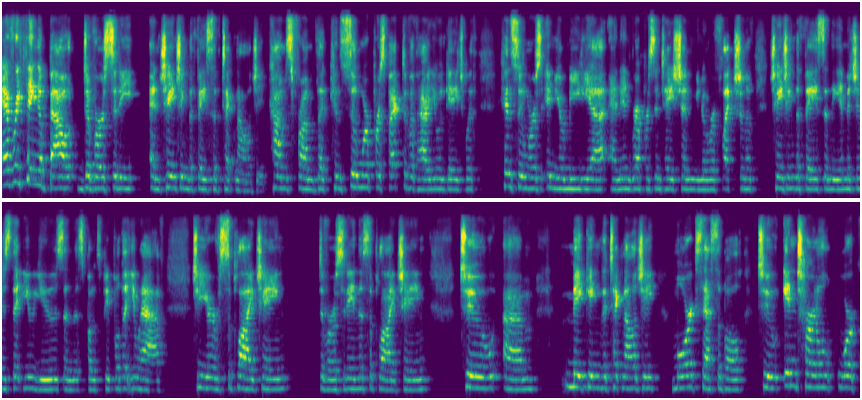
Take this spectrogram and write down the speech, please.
everything about diversity and changing the face of technology comes from the consumer perspective of how you engage with consumers in your media and in representation, you know, reflection of changing the face and the images that you use and the spokespeople that you have to your supply chain diversity in the supply chain, to um, making the technology more accessible, to internal work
